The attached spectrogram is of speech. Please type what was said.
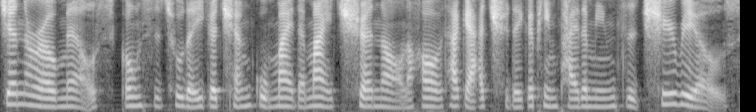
General Mills 公司出的一个全谷麦的麦圈哦，然后他给它取的一个品牌的名字 Cheerios，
